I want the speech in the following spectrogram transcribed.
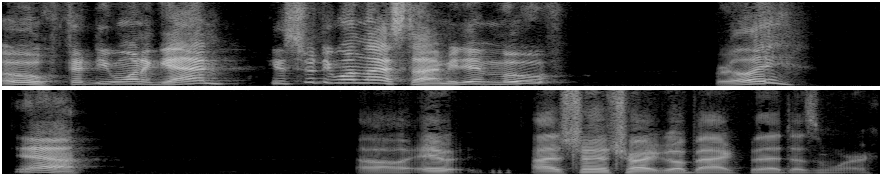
Oh, 51 again? He was 51 last time. He didn't move? Really? Yeah. Oh, it, I was trying to try to go back, but that doesn't work.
